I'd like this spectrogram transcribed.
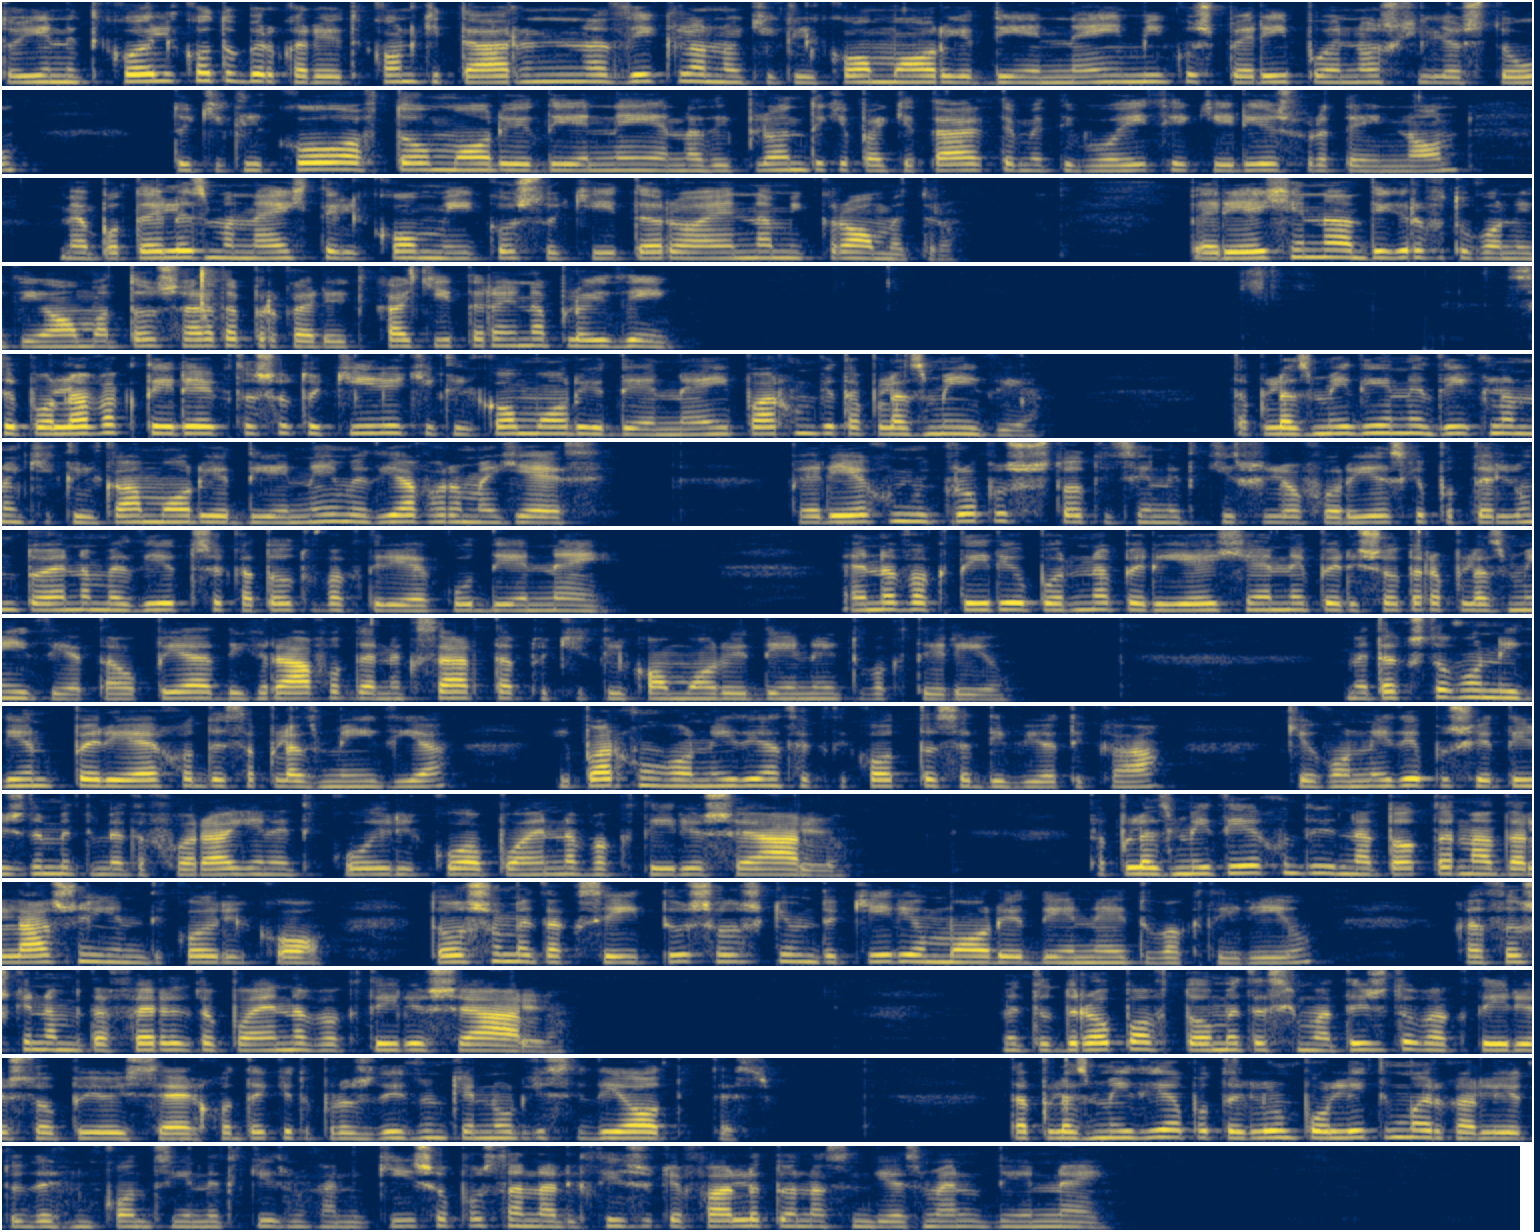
Το γενετικό υλικό των προκαριωτικών κυττάρων είναι ένα δίκλωνο κυκλικό μόριο DNA μήκους περίπου ενός χιλιοστού. Το κυκλικό αυτό μόριο DNA αναδιπλώνεται και πακετάρεται με τη βοήθεια κυρίως πρωτεϊνών, με αποτέλεσμα να έχει τελικό μήκος στο κύτταρο 1 μικρόμετρο. Περιέχει ένα αντίγραφο του γονιδιώματος, άρα τα προκαριωτικά κύτταρα είναι απλοειδή. Σε πολλά βακτήρια εκτός από το κύριο κυκλικό μόριο DNA υπάρχουν και τα πλασμίδια. Τα πλασμίδια είναι δίκλωνα κυκλικά μόρια DNA με διάφορα μεγέθη. Περιέχουν μικρό ποσοστό της γενετική πληροφορίας και αποτελούν το 1 με 2% του βακτηριακού DNA. Ένα βακτήριο μπορεί να περιέχει ένα ή περισσότερα πλασμίδια, τα οποία αντιγράφονται ανεξάρτητα από το κυκλικό μόριο DNA του βακτηρίου. Μεταξύ των γονιδίων που περιέχονται στα πλασμίδια υπάρχουν γονίδια ανθεκτικότητας σε αντιβιωτικά και γονίδια που σχετίζονται με τη μεταφορά γενετικού υλικού από ένα βακτήριο σε άλλο. Τα πλασμίδια έχουν τη δυνατότητα να ανταλλάσσουν γενετικό υλικό τόσο μεταξύ τους όσο και με το κύριο μόριο DNA του βακτηρίου, καθώς και να μεταφέρεται από ένα βακτήριο σε άλλο. Με τον τρόπο αυτό μετασχηματίζουν το βακτήριο στο οποίο εισέρχονται και του προσδίδουν καινούργιες ιδιότητες. Τα πλασμίδια αποτελούν πολύτιμο εργαλείο των τεχνικών της γενετικής μηχανικής, όπως θα αναλυθεί στο κεφάλαιο του ανασυνδυασμένου DNA.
